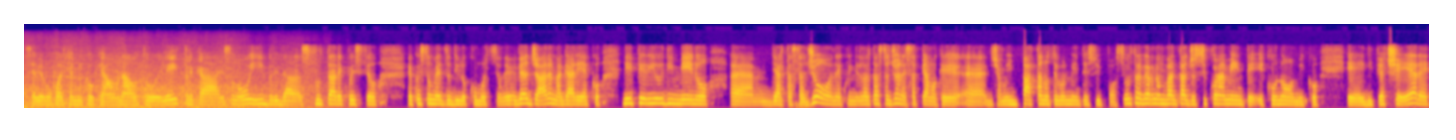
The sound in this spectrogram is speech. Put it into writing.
se abbiamo qualche amico che ha un'auto elettrica insomma, o ibrida, sfruttare questo, eh, questo mezzo di locomozione, viaggiare magari ecco, nei periodi meno eh, di alta stagione, quindi l'alta stagione sappiamo che eh, diciamo, impatta notevolmente sui posti, oltre ad averne un vantaggio sicuramente economico e di piacere,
